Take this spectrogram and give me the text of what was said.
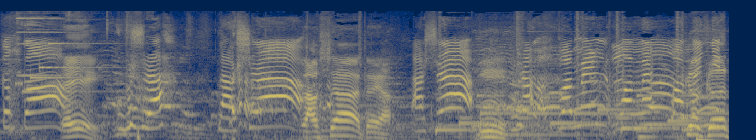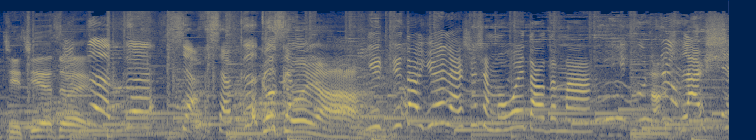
哥哥，哎，不是老师，老师啊，对啊，老师，嗯。说我们我们我们。哥哥姐姐对，哥哥小小哥哥。哥哥呀，你知道月亮是什么味道的吗？老师，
